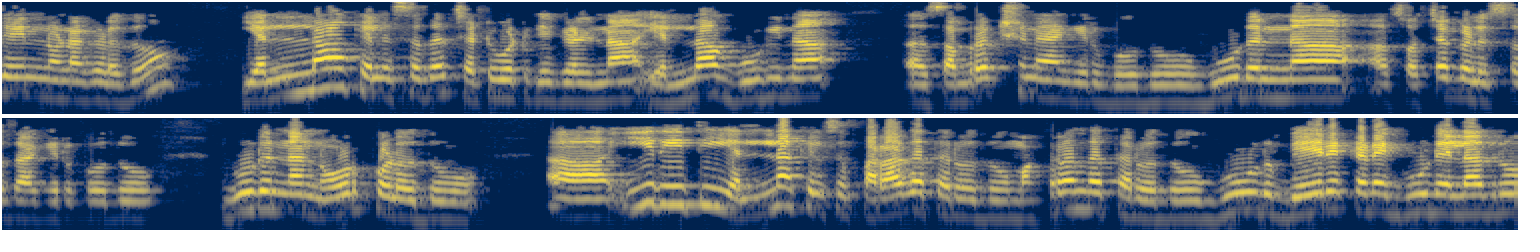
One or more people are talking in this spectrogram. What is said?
ಜೇನ್ನೊಣಗಳದು ಎಲ್ಲಾ ಕೆಲಸದ ಚಟುವಟಿಕೆಗಳನ್ನ ಎಲ್ಲಾ ಗೂಡಿನ ಸಂರಕ್ಷಣೆ ಆಗಿರ್ಬೋದು, ಗೂಡನ್ನ ಸ್ವಚ್ಛಗೊಳಿಸೋದಾಗಿರ್ಬೋದು, ಗೂಡನ್ನ ನೋಡ್ಕೊಳ್ಳೋದು ಈ ರೀತಿ ಎಲ್ಲ ಕೆಲಸ ಪರಾಗ ತರೋದು, ಮಕರಂದ ತರೋದು, ಗೂಡು, ಬೇರೆ ಕಡೆ ಗೂಡು ಎಲ್ಲಾದ್ರೂ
